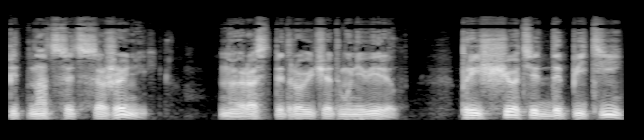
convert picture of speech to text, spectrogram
пятнадцать сажений. Но Эраст Петрович этому не верил. При счете до пяти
